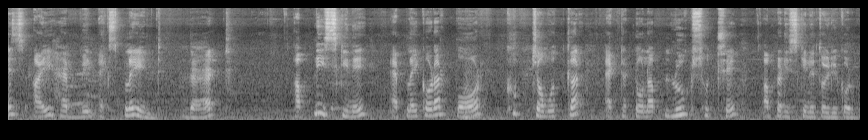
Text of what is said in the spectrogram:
as I have been explained that আপনি স্কিনে অ্যাপ্লাই করার পর খুব চমৎকার একটা টোন আপ লুকস হচ্ছে আপনার স্কিনে তৈরি করবে।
